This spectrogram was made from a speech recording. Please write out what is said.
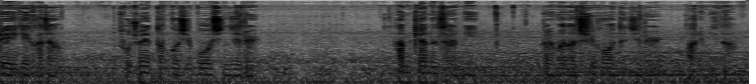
우리에게 가장 소중했던 것이 무엇인지를 함께하는 삶이 얼마나 즐거웠는지를 말입니다.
